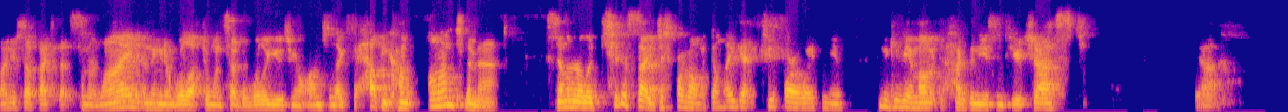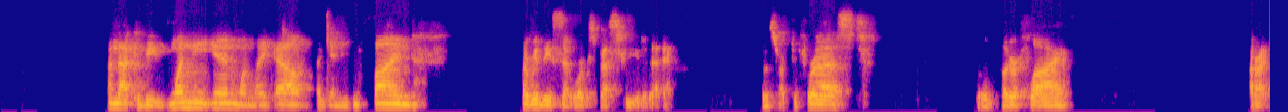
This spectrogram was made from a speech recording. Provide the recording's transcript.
Find yourself back to that center line and then you're gonna roll off to one side. The roller using your arms and legs to help you come onto the mat. Roller to the side just for a moment. Don't let it get too far away from you. Let me give you a moment to hug the knees into your chest. Yeah. And that could be one knee in, one leg out. Again, you can find a release that works best for you today. Constructive rest, little butterfly. All right.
